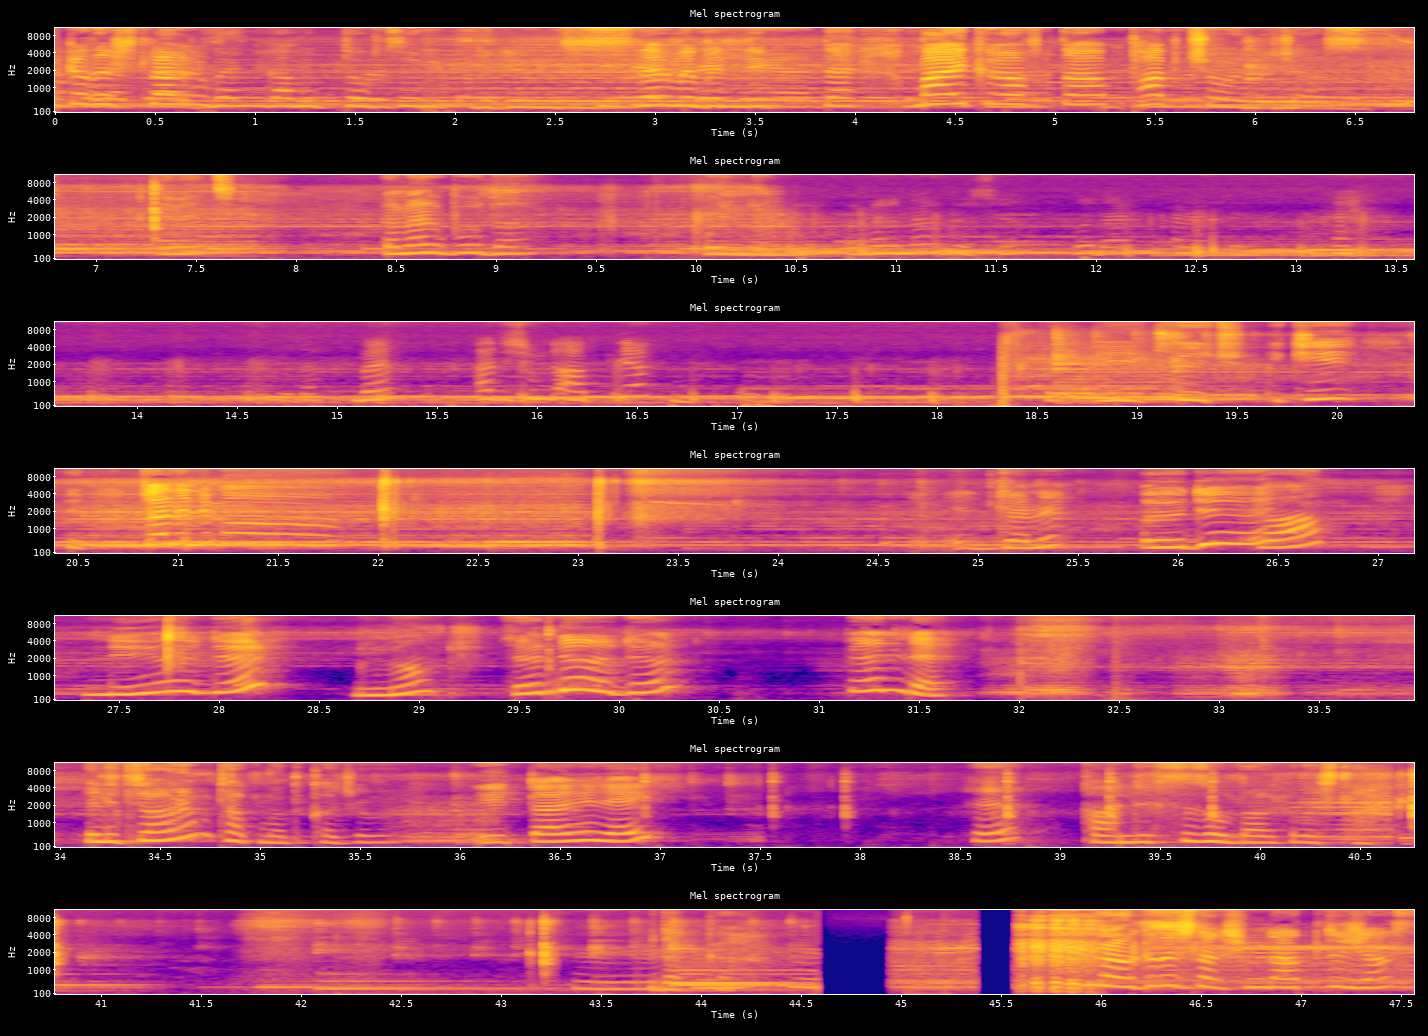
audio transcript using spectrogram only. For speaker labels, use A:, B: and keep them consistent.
A: arkadaşlar ben Gamit Toksin bugün sizlerle birlikte Minecraft'ta PUBG oynayacağız. Evet. Ömer burada. Oyun oynuyor. Ömer neredesin? Burada. Ben. Hadi şimdi atlayak mı? 3, 3, 2, 1. Canı limon.
B: Canı öldü.
A: Ya.
B: Niye öldü?
A: Bilmiyorum ki.
B: Sen de öldün. Ben de.
A: Elitari mi takmadık acaba?
B: Bir tane ne? He?
A: Tahlilsiz oldu arkadaşlar. Bir dakika. Şimdi arkadaşlar şimdi atlayacağız.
